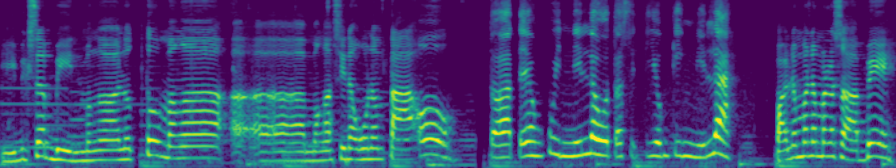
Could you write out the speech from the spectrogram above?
Ibig sabihin, mga ano to, mga, ah, ah, mga sinaunang tao. Ito ata yung queen nila, o, tas ito yung king nila. Paano mo naman nasabi?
